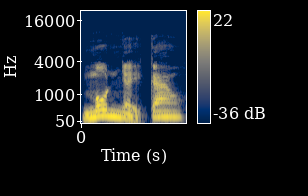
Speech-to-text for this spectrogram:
Môn nhảy cao.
